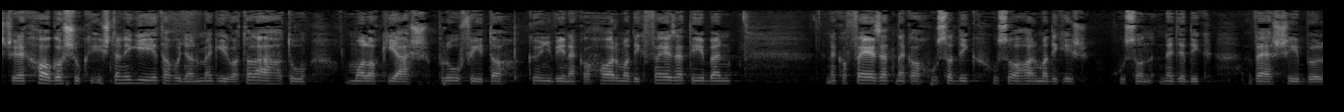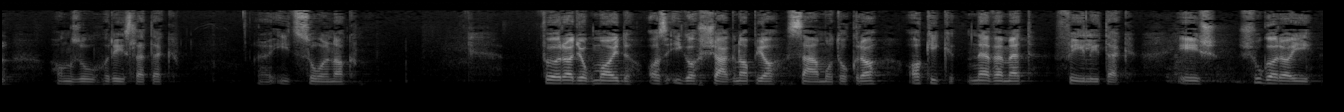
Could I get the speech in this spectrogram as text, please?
Testvérek, hallgassuk Isten igéjét, ahogyan megírva található Malakiás próféta könyvének a harmadik fejezetében. Ennek a fejezetnek a 20., 23. és 24. verséből hangzó részletek e, így szólnak. Fölragyog majd az igazság napja számotokra, akik nevemet félitek, és sugarai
